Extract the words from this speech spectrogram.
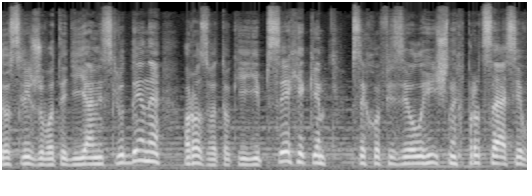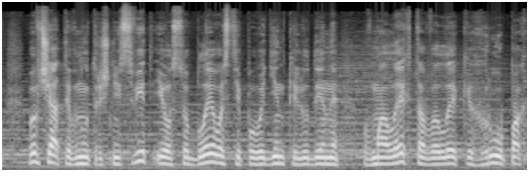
досліджувати діяльність людини, розвиток її психіки, психофізіологічних процесів, вивчати внутрішній світ і особливості поведінки людини в малих та великих групах,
